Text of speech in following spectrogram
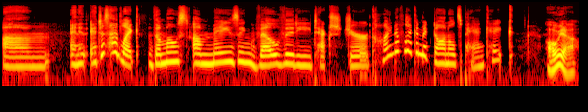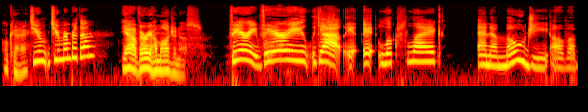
Um, and it, it just had like the most amazing velvety texture, kind of like a McDonald's pancake. Oh yeah, okay. Do you do you remember them? Yeah, very homogenous. Very, very, yeah. It, it looked like an emoji of a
